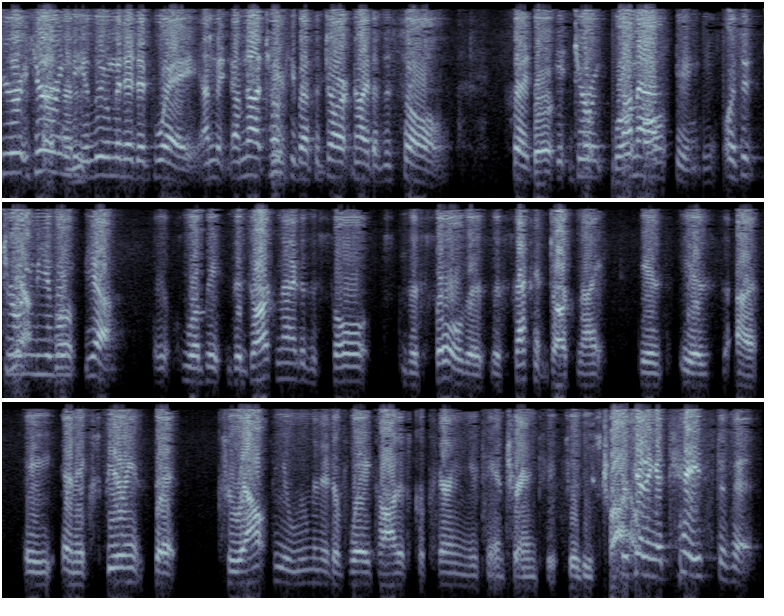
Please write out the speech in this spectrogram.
during the illuminative way. I'm, I'm not talking yeah. about the dark night of the soul, but well, it, during. Well, I'm asking, or is it during yeah, the well, yeah? Well, the the dark night of the soul, the soul, the the second dark night is is uh, a an experience that throughout the illuminative way God is preparing you to enter into through these trials. You're getting a taste of it.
